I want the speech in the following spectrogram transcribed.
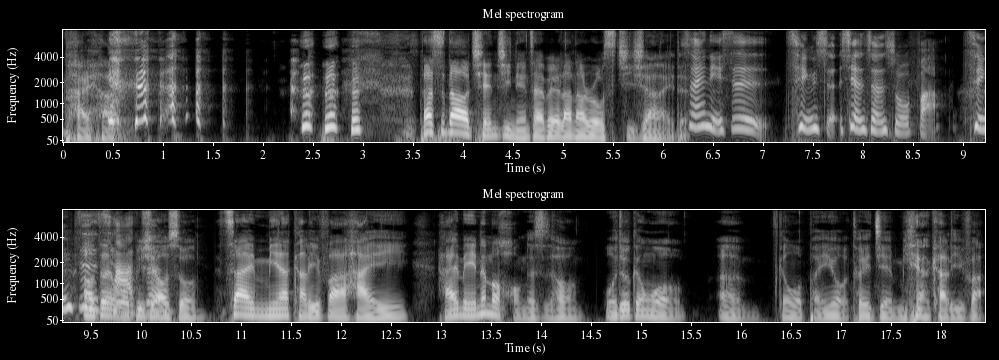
排行。他是到前几年才被 Lana Rose 挤下来的，所以你是亲身现身说法，亲自查证。哦，对，我必须要说，在米娅卡利法还还没那么红的时候，我就跟我嗯、呃、跟我朋友推荐米娅卡利法，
